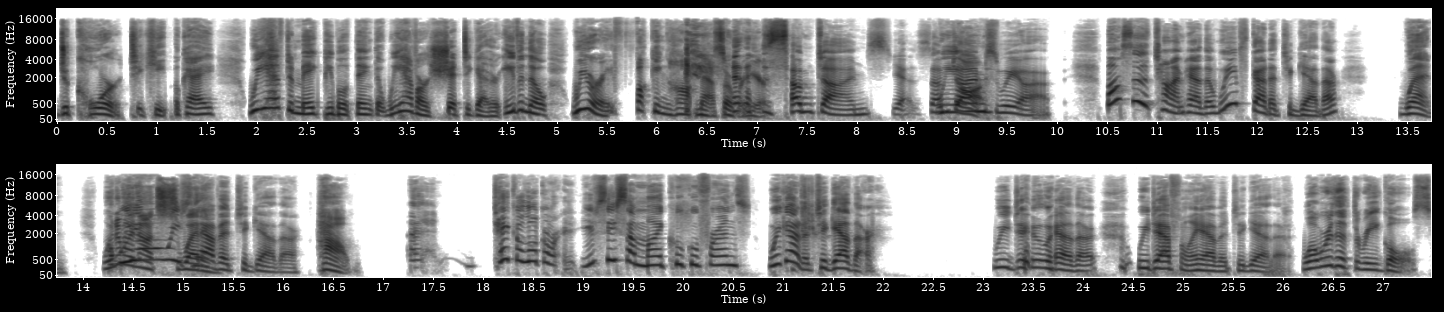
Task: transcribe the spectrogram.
decor to keep. Okay, we have to make people think that we have our shit together, even though we are a fucking hot mess over here. sometimes, yes. We are. Sometimes we are. Most of the time, Heather, we've got it together. When? When am I we not always sweating? have it together. How? Uh, Take a look around. You see some of my cuckoo friends? We got it together. We do, Heather. We definitely have it together. What were the three goals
